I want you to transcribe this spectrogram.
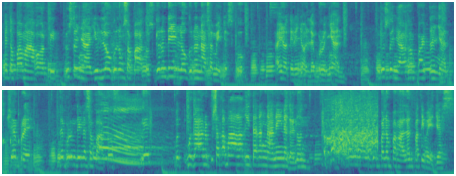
Ito pa mga ka-onpit, gusto niya yung logo ng sapatos, ganun din yung logo nung nasa medyas ko. Ayun o, tinan nyo, Lebron yan. Gusto niya, ang partner niyan, syempre, Lebron din na sapatos. Eh, mag maghanap sa ka makakakita ng nanay na ganun. Parang lalagyan pa ng pangalan, pati medyas.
